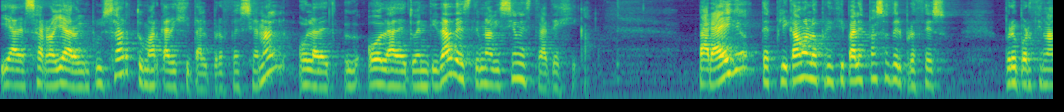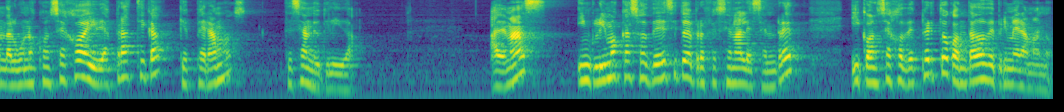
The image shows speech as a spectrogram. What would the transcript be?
y a desarrollar o impulsar tu marca digital profesional o la, de, de tu entidad desde una visión estratégica. Para ello, te explicamos los principales pasos del proceso, proporcionando algunos consejos e ideas prácticas que esperamos te sean de utilidad. Además, incluimos casos de éxito de profesionales en red y consejos de expertos contados de primera mano,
